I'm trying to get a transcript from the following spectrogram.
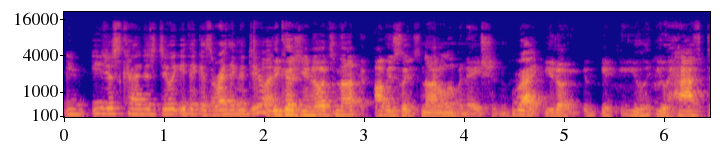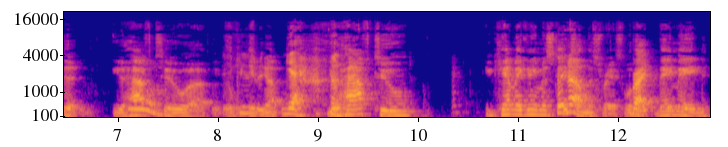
you, you just kind of just do what you think is the right thing to do. And, because you know it's not obviously it's not elimination Right. you don't you you, you have to you have to uh Excuse me. yep. Yeah. you have to you can't make any mistakes No. on this race well Right. they, they made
